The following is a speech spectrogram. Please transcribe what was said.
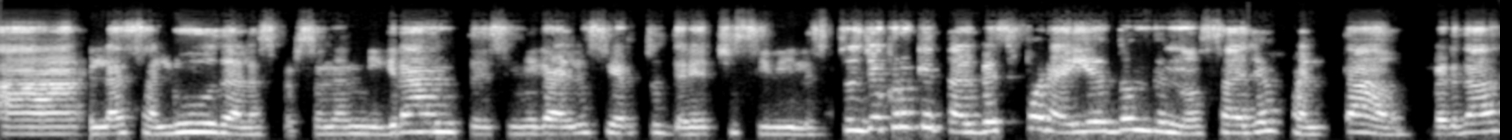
a la salud a las personas migrantes y negarles ciertos derechos civiles. Entonces yo creo que tal vez por ahí es donde nos haya faltado, ¿verdad?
